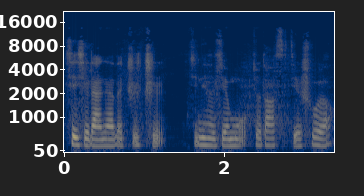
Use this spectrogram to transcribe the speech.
谢谢大家的支持，今天的节目就到此结束了。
